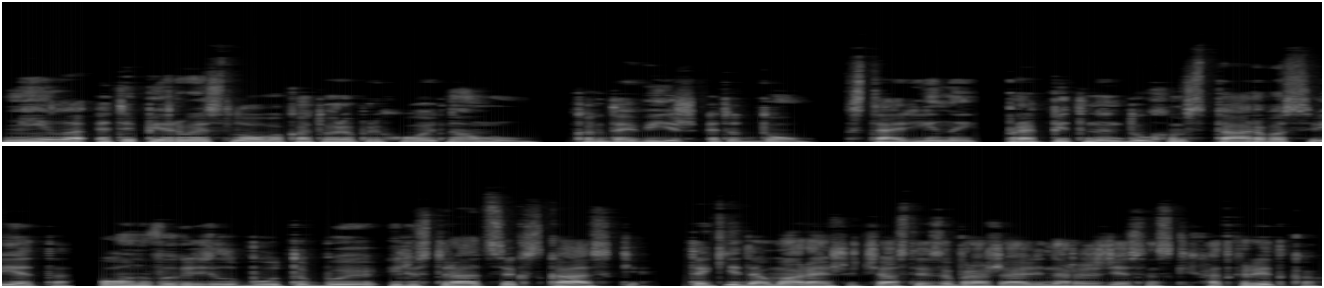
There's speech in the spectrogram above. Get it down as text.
«Мило» — это первое слово, которое приходит на ум, когда видишь этот дом. Старинный, пропитанный духом старого света. Он выглядел будто бы иллюстрация к сказке. Такие дома раньше часто изображали на рождественских открытках,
